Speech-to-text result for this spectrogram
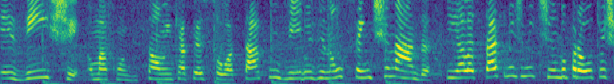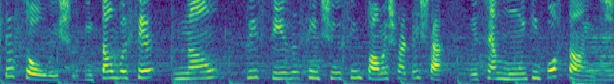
Existe uma condição em que a pessoa está com vírus e não sente nada, e ela está transmitindo para outras pessoas pessoas. Então você não precisa sentir os sintomas para testar. Isso é muito importante.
